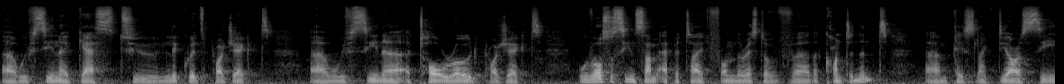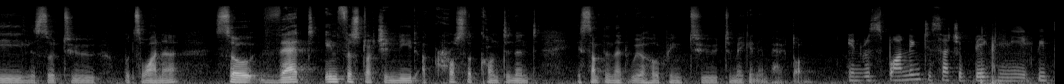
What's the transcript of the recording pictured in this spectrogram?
Uh, we've seen a gas to liquids project, uh, we've seen a, a, toll road project. We've also seen some appetite from the rest of uh, the continent, um, places like DRC, Lesotho, Botswana. So that infrastructure need across the continent is something that we're hoping to, to make an impact on. In responding to such a big need, we've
